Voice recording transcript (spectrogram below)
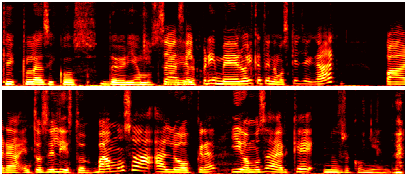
qué clásicos deberíamos O sea, es el primero el que tenemos que llegar para... Entonces, listo, vamos a, a Lovecraft y vamos a ver qué nos recomienda.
